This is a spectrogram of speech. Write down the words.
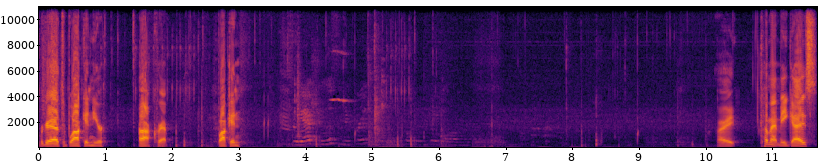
we're gonna have to block in here. Ah, crap. Block in. Alright, come at me, guys.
